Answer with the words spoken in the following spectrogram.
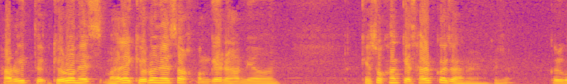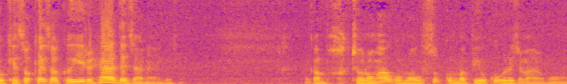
하루 이틀 결혼했 만약 결혼해서 관계를 하면 계속 함께 살 거잖아요. 그죠? 그리고 계속해서 그 일을 해야 되잖아요. 그죠? 그러니까 막 조롱하고 막 웃고 막 비웃고 그러지 말고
